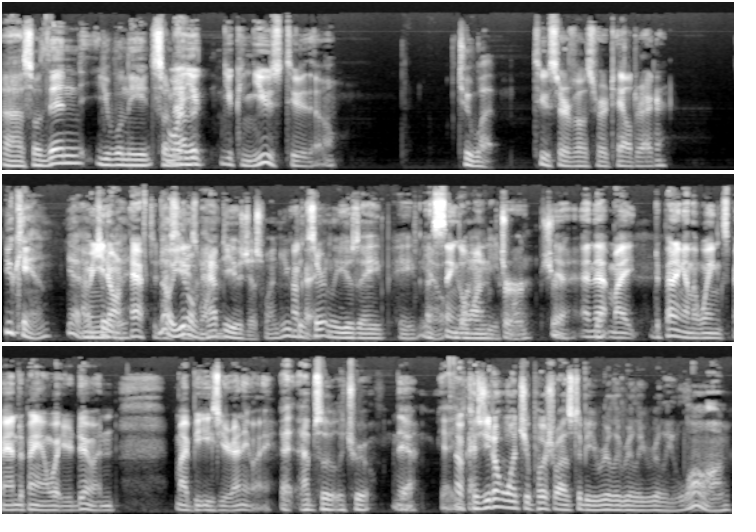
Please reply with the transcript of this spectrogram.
Uh, so then you will need so well, now you you can use two though. to what Two servos for a tail dragger. you can yeah. I mean, you don't have to. No, you use don't have to use just one. You can certainly use a a, you know, single one, one, each per. one. Sure, Yeah, and that might, depending on the wingspan, depending on what you're doing, might be easier anyway. A- Absolutely true. Yeah. Yeah. Okay. Because you don't want your push rods to be really, really, really long,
